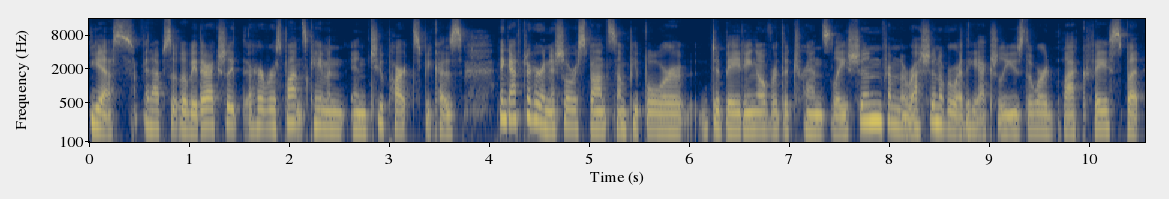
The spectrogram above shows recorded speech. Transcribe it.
Yes, it absolutely will be. There actually her response came in, in two parts because I think after her initial response, some people were debating over the translation from the Russian over whether he actually used the word blackface, but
